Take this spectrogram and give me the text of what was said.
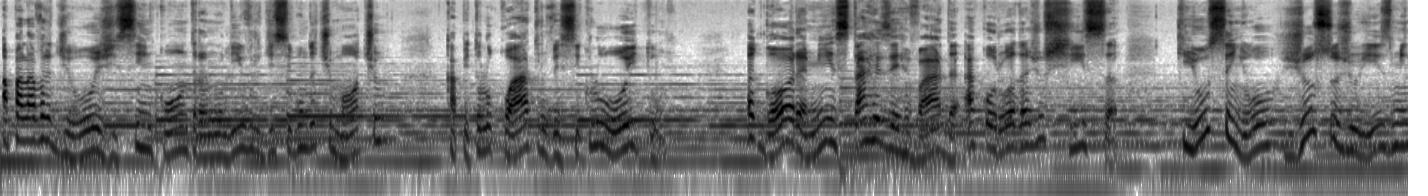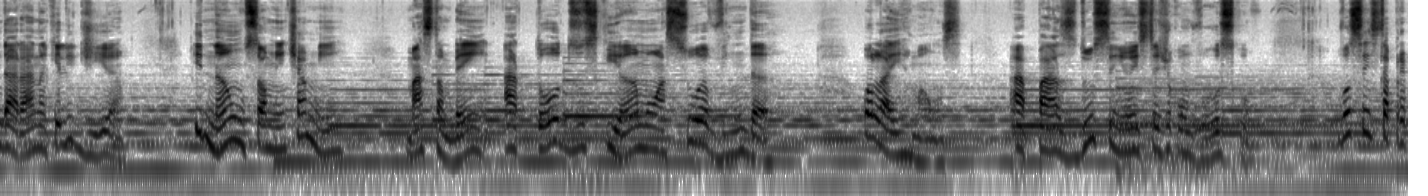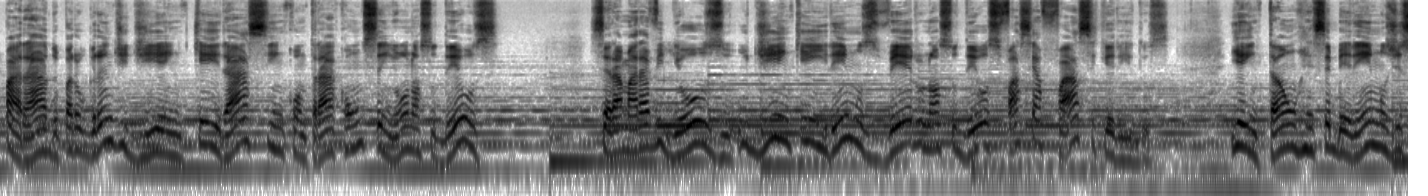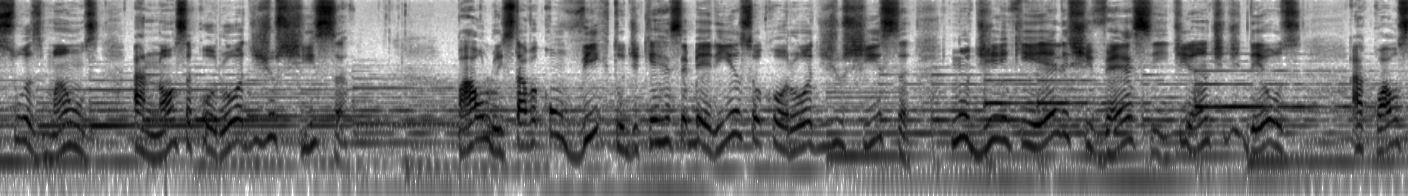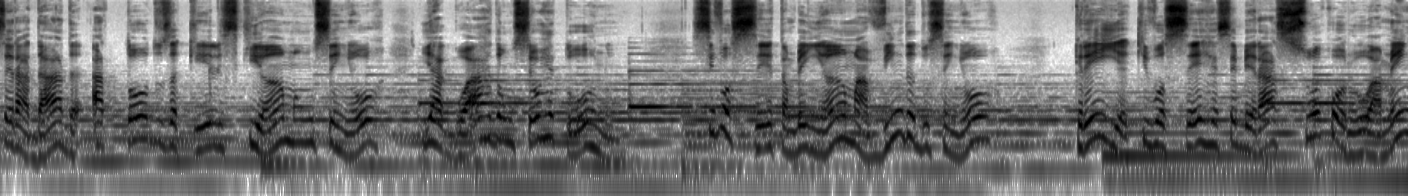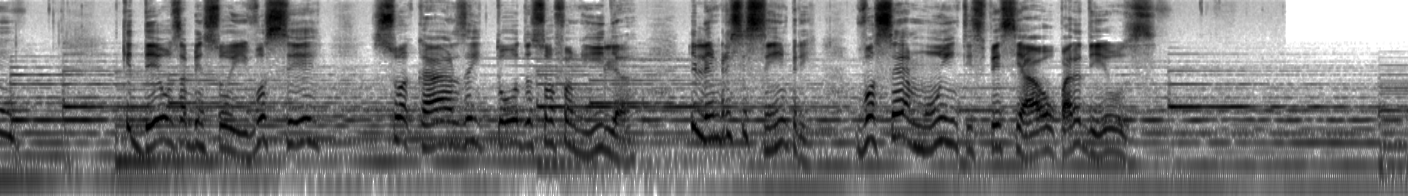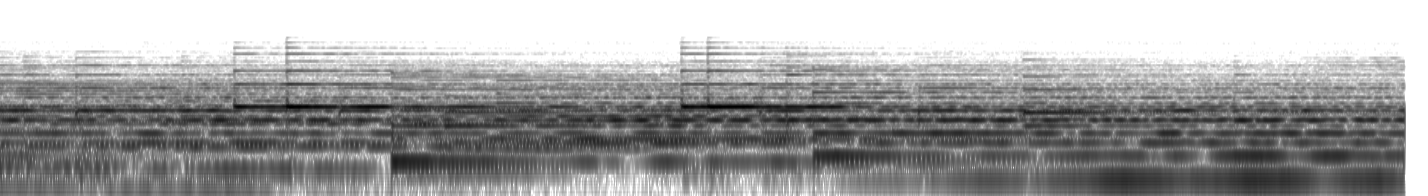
A palavra de hoje se encontra no livro de 2 Timóteo, capítulo 4, versículo 8. Agora me está reservada a coroa da justiça, que o Senhor, justo juiz, me dará naquele dia, e não somente a mim, mas também a todos os que amam a sua vinda. Olá, irmãos. A paz do Senhor esteja convosco. Você está preparado para o grande dia em que irá se encontrar com o Senhor nosso Deus? Será maravilhoso o dia em que iremos ver o nosso Deus face a face, queridos. E então receberemos de Suas mãos a nossa coroa de justiça. Paulo estava convicto de que receberia sua coroa de justiça no dia em que ele estivesse diante de Deus a qual será dada a todos aqueles que amam o Senhor e aguardam o seu retorno. Se você também ama a vinda do Senhor, creia que você receberá sua coroa. Amém? Que Deus abençoe você, sua casa e toda a sua família. E lembre-se sempre, você é muito especial para Deus.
